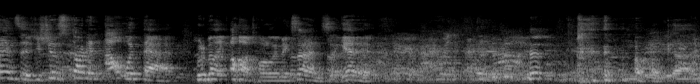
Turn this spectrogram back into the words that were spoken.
sentences. You should have started out with that. Would have been like, oh, totally makes sense. I get it. oh god.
